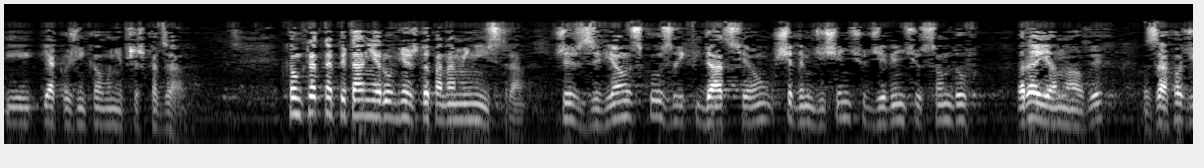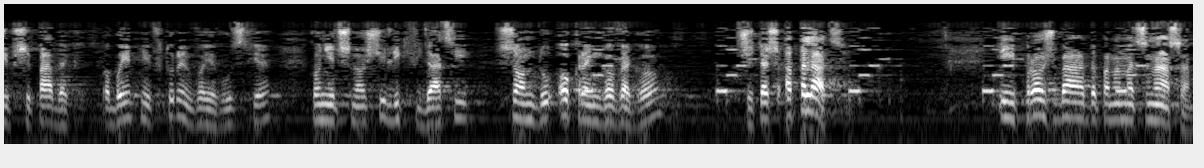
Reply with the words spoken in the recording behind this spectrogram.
i jakoś nikomu nie przeszkadzała. Konkretne pytanie również do pana ministra. Czy w związku z likwidacją 79 sądów rejonowych zachodzi przypadek, obojętnie w którym województwie, konieczności likwidacji sądu okręgowego czy też apelacji? I prośba do pana mecenasa.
